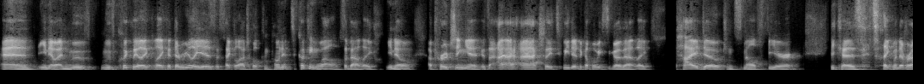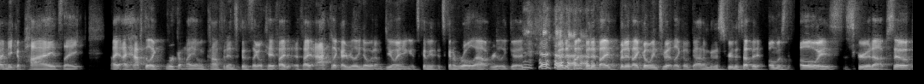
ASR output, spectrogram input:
and you know and move move quickly. Like like that there really is a psychological component to cooking well. It's about like you know approaching it. It's i i actually tweeted a couple weeks ago that like pie dough can smell fear because it's like whenever i make a pie it's like I, I have to like work up my own confidence because it's like okay if I if I act like I really know what I'm doing it's gonna it's gonna roll out really good but if I but if I but if I go into it like oh god I'm gonna screw this up it almost always screw it up so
